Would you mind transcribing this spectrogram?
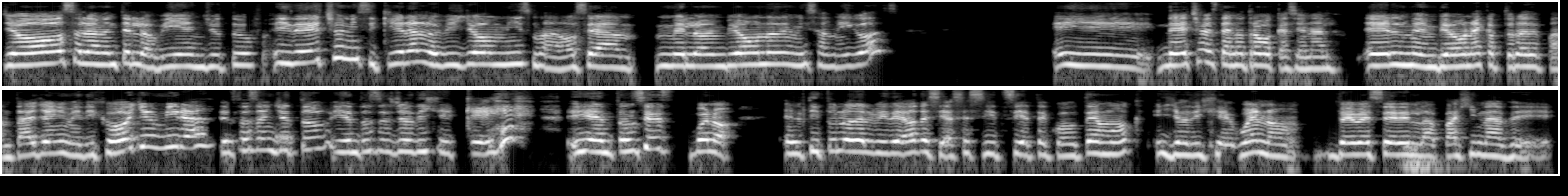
Yo solamente lo vi en YouTube y de hecho ni siquiera lo vi yo misma, o sea, me lo envió uno de mis amigos y de hecho está en otra vocacional. Él me envió una captura de pantalla y me dijo, oye, mira, estás en YouTube. Y entonces yo dije, ¿qué? Y entonces, bueno, el título del video decía CECIT 7 Cuauhtémoc y yo dije, bueno, debe ser en la página de,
